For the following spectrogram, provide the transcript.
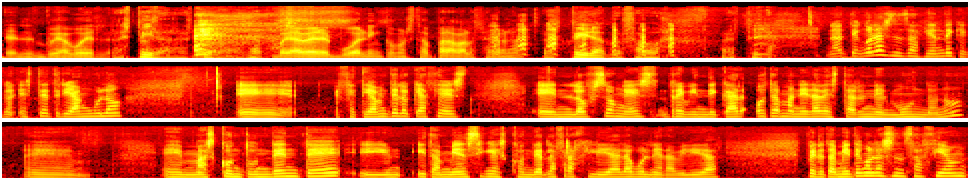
El- voy, a ver, Respira, respira, voy a ver el Vueling cómo está para Barcelona. respira, por favor, respira. No, tengo la sensación de que este triángulo, eh, efectivamente lo que hace es, en Love Song es reivindicar otra manera de estar en el mundo, ¿no? Eh, eh, más contundente y, también sin esconder la fragilidad y la vulnerabilidad. Pero también tengo la sensación,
